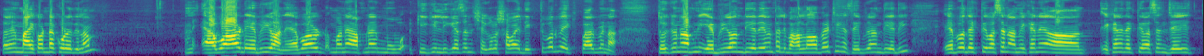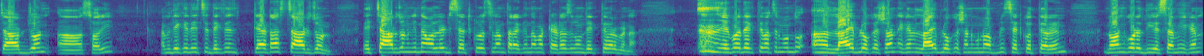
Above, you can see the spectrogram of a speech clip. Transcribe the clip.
তো আমি মাইকনটা করে দিলাম। অ্যাওয়ার্ড এভরিওয়ান অ্যাওয়ার্ড মানে আপনার কী কী লিখেছেন সেগুলো সবাই দেখতে পারবে, কি পারবে না। তো এখানে আপনি এভরিওয়ান দিয়ে দেবেন, তাহলে ভালো হবে, ঠিক আছে? এভরিওয়ান দিয়ে দিই। এরপর দেখতে পাচ্ছেন আমি এখানে এখানে দেখতে পাচ্ছেন যেই চারজন সরি আমি দেখে দিচ্ছি, দেখছেন স্ট্যাটাস চারজন। এই চারজন কিন্তু অলরেডি সেট করেছিলাম, তারা কিন্তু আমার স্ট্যাটাসগুলো দেখতে পারবে না। এরপর দেখতে পাচ্ছেন বন্ধু লাইভ লোকেশন এখানে লাইভ লোকেশনগুলো আপনি সেট করতে পারেন। নন করে দিয়েছে, আমি এখানে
